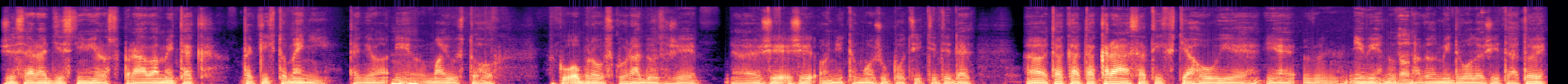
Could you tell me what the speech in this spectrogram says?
že sa radi s nimi rozprávame, tak, tak ich to mení. Tak mm. majú z toho takú obrovskú radosť, že, že, že oni to môžu pocítiť. Teda taká tá krása tých vzťahov je, je nevyhnutná, no. veľmi dôležitá. To je,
